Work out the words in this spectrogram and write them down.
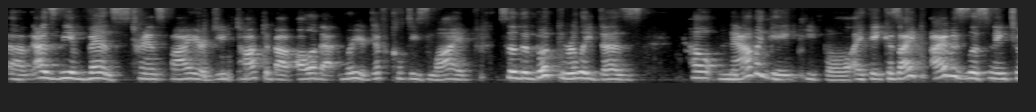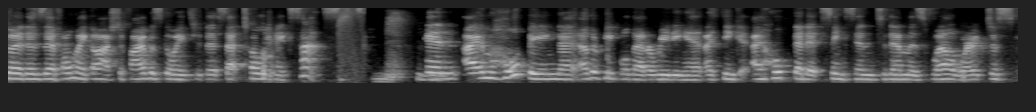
um, as the events transpired, you talked about all of that, where your difficulties lied. So the book really does help navigate people, I think, because I, I was listening to it as if, oh my gosh, if I was going through this, that totally makes sense. And I'm hoping that other people that are reading it, I think, I hope that it sinks into them as well, where it just,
